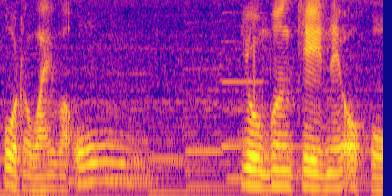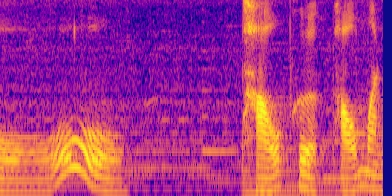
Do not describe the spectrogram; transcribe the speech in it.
พูดเอาไว้ว่า โอ้ อยู่เมืองจีนเนี่ยโอ้โห เผาเผือกเผามัน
